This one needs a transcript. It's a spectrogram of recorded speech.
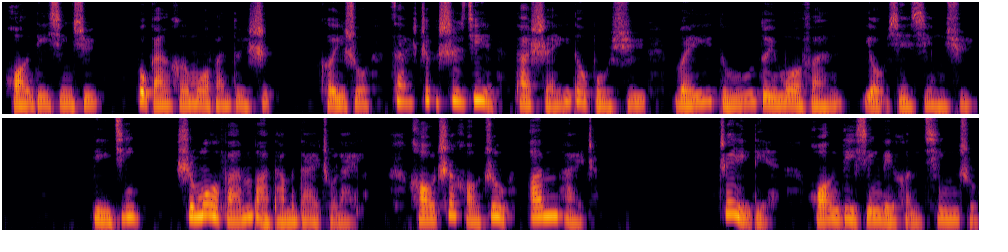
皇帝心虚，不敢和莫凡对视。可以说，在这个世界，他谁都不虚，唯独对莫凡有些心虚。毕竟是莫凡把他们带出来了，好吃好住安排着。这一点皇帝心里很清楚，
